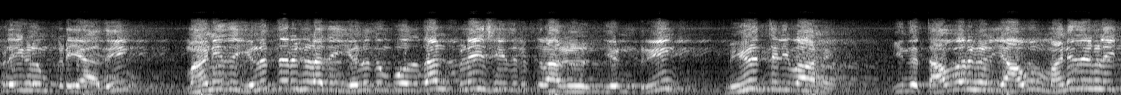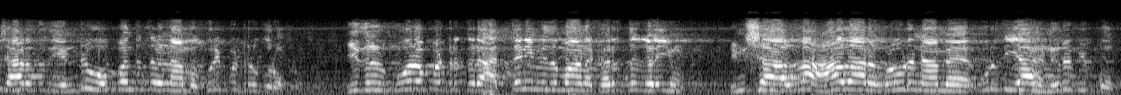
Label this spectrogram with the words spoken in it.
பிழைகளும் கிடையாது. மனித எழுத்தர்கள் அதை எழுதும் போதுதான் பிழை செய்திருக்கிறார்கள் என்று மிக தெளிவாக இந்த தவறுகள் யாவும் மனிதர்களை சார்ந்தது என்று ஒப்பந்தத்தில் நாம குறிப்பிட்டிருக்கிறோம். இதில் கூறப்பட்டிருக்கிற அத்தனை விதமான கருத்துக்களையும் இன்ஷா அல்லாஹ் ஆதாரங்களோடு நாம உறுதியாக நிரூபிப்போம்.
